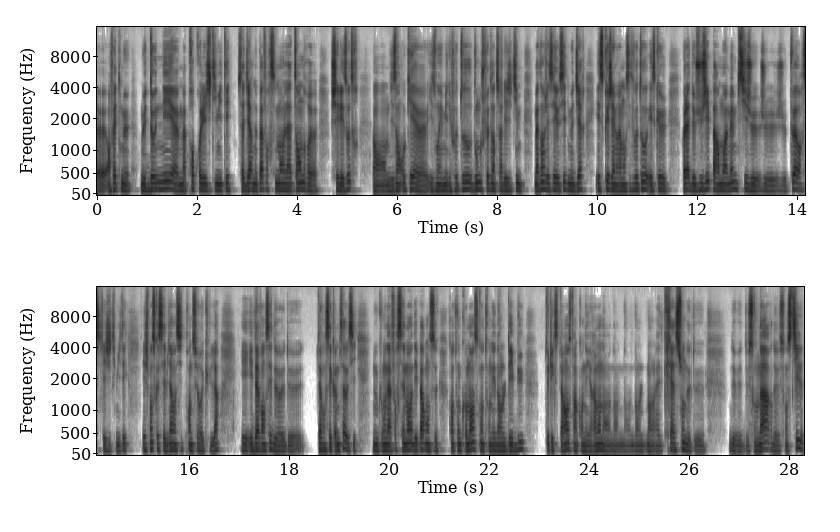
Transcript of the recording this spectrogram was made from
euh, en fait me, me donner euh, ma propre légitimité, c'est-à-dire ne pas forcément l'attendre euh, chez les autres en me disant ok ils ont aimé les photos donc je peux me sentir légitime. Maintenant j'essaie aussi de me dire est-ce que j'aime vraiment cette photo, est-ce que voilà de juger par moi-même si je, je, peux avoir cette légitimité? Et je pense que c'est bien aussi de prendre ce recul là et, d'avancer de, d'avancer comme ça aussi. Donc on a forcément au départ quand on commence quand on est dans le début de l'expérience, enfin quand on est vraiment dans, dans, la création de, de son art, de son style,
